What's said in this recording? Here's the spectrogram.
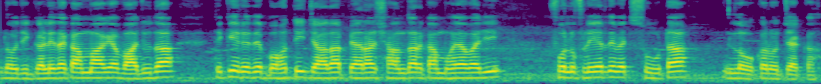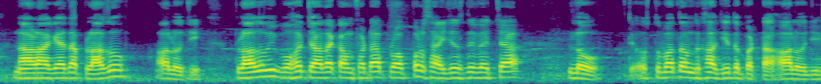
ਲਓ ਜੀ, ਗਲੇ ਦਾ ਕੰਮ ਆ ਗਿਆ ਬਾਜੂ ਦਾ। ਤੇ ਘੇਰੇ ਤੇ ਬਹੁਤ ਹੀ ਜ਼ਿਆਦਾ ਪਿਆਰਾ, ਸ਼ਾਨਦਾਰ ਕੰਮ ਹੋਇਆ ਵਾ ਜੀ। ਫੁੱਲ ਫਲੇਅਰ ਦੇ ਵਿੱਚ ਸੂਟ ਆ। ਲੋ ਕਰੋ ਚੈੱਕ ਨਾਲ ਆ ਗਿਆ ਇਹਦਾ ਪਲਾਜ਼ੋ ਆ ਲਓ ਜੀ। ਪਲਾਜ਼ੋ ਵੀ ਬਹੁਤ ਜ਼ਿਆਦਾ ਕੰਫਰਟ ਆ। ਪ੍ਰੋਪਰ ਸਾਈਜ਼ਸ ਦੇ ਵਿੱਚ ਆ। ਲਓ ਤੇ ਉਸ ਤੋਂ ਬਾਅਦ ਤੁਹਾਨੂੰ ਦਿਖਾ ਦਈਏ ਦੁਪੱਟਾ। ਆ ਲਓ ਜੀ,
